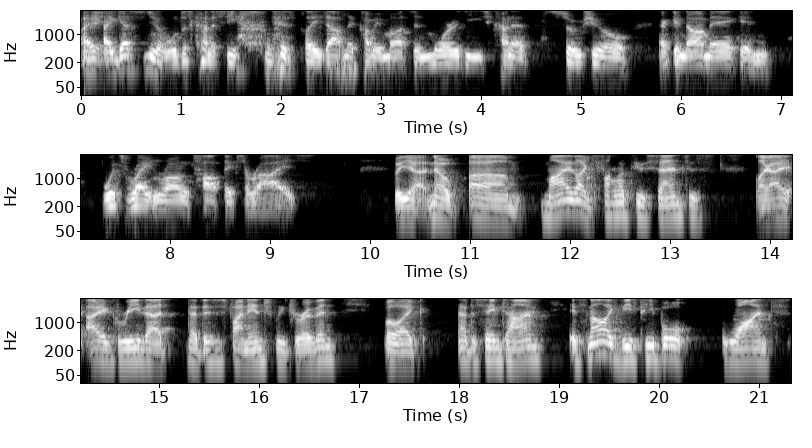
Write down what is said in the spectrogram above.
I, I, guess you know we'll just kind of see how this plays out in the coming months, and more of these kind of socio economic and what's right and wrong topics arise. But yeah, no, um, my like final two cents is like I, I agree that that this is financially driven, but like at the same time, it's not like these people want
